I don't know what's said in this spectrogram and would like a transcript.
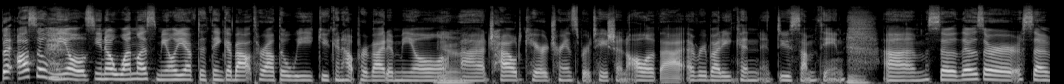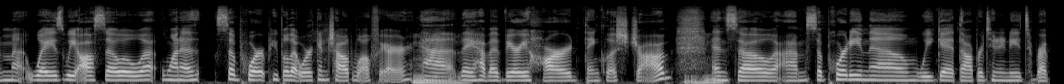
but also meals. You know, one less meal you have to think about throughout the week. You can help provide a meal, yeah. uh, childcare, transportation, all of that. Everybody can do something. Mm. Um, so those are some ways we also want to support people that work in child welfare. Mm-hmm. Uh, they have a very hard, thankless job. Mm-hmm. And so, um, supporting them, we get the opportunity to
